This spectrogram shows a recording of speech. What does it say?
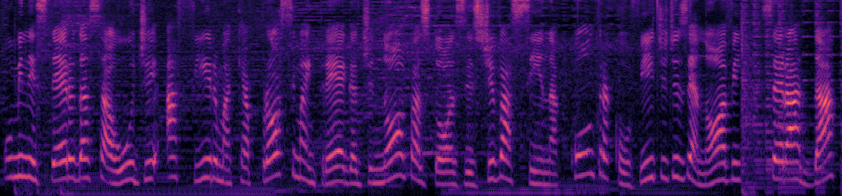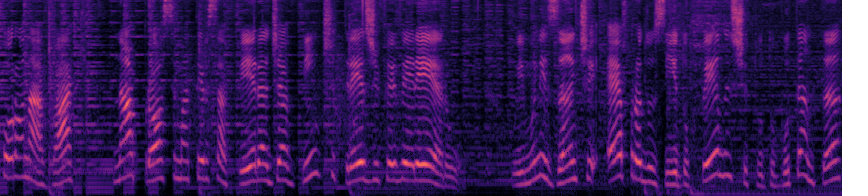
O Ministério da Saúde afirma que a próxima entrega de novas doses de vacina contra a Covid-19 será da Coronavac na próxima terça-feira, dia 23 de fevereiro. O imunizante é produzido pelo Instituto Butantan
